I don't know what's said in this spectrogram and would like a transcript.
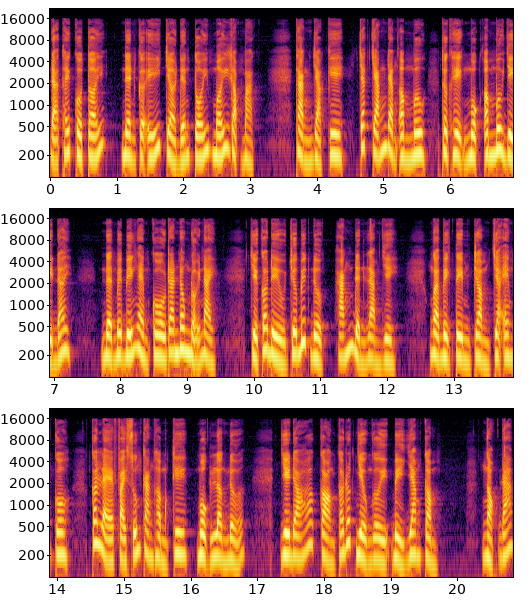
đã thấy cô tới, nên cơ ý chờ đến tối mới gặp mặt. Thằng giặc kia chắc chắn đang âm mưu, thực hiện một âm mưu gì đây, nên mới biến em cô ra nông nổi này. Chỉ có điều chưa biết được hắn định làm gì. Ngoài việc tìm trầm cho em cô, có lẽ phải xuống căn hầm kia một lần nữa. Dưới đó còn có rất nhiều người bị giam cầm. Ngọc đáp,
